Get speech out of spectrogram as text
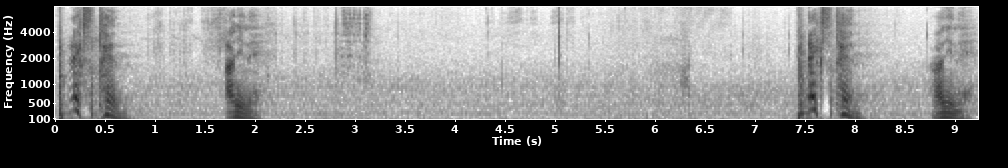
X10 아니네. X10 아니네.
